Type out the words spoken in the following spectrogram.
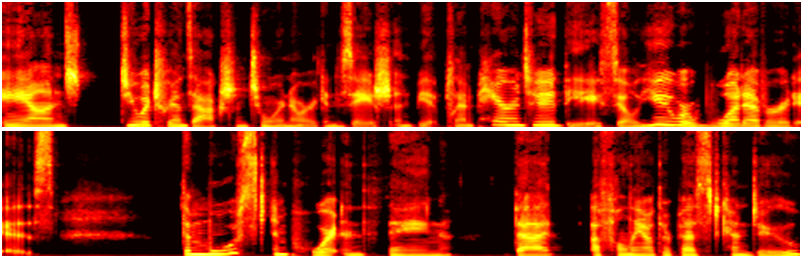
and do a transaction to an organization, be it Planned Parenthood, the ACLU, or whatever it is. The most important thing that a philanthropist can do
